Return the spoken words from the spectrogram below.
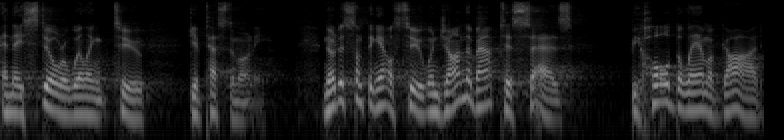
And they still were willing to give testimony. Notice something else, too. When John the Baptist says, Behold the Lamb of God,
